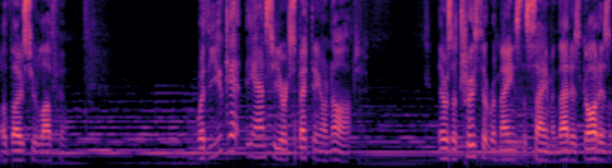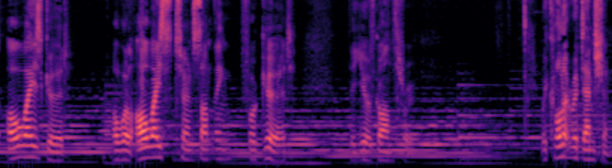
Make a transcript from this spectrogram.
of those who love him." Whether you get the answer you're expecting or not, there is a truth that remains the same, and that is God is always good or will always turn something for good that you have gone through. We call it redemption.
